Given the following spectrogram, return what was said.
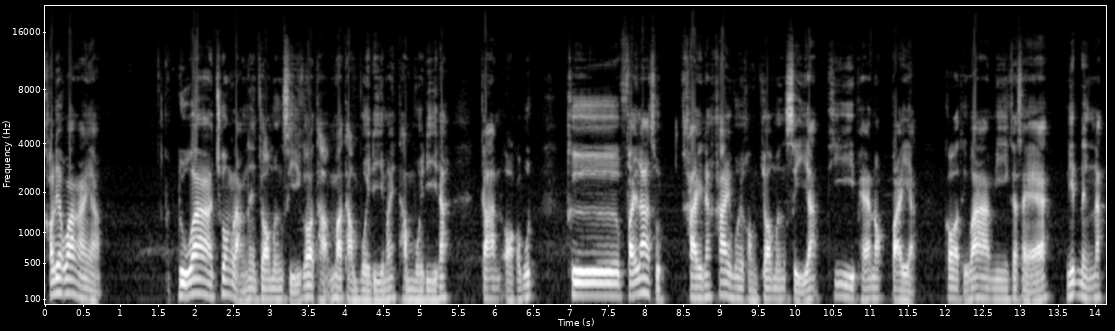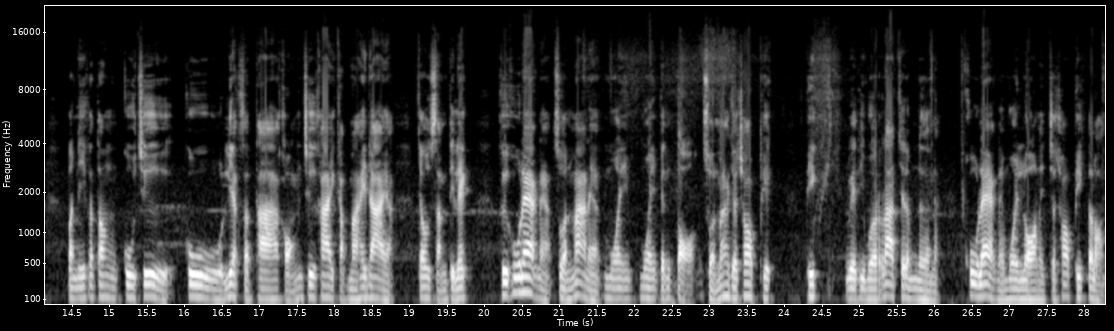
เขาเรียกว่าไงอะ ดูว่าช่วงหลังเนี่ยจอเมืองศรีก็ถามมาทำมวยดีไหมทำมวยดีนะ การออกอาวุธ คือไฟล่าสุดใครนะค่ายมวยของจอเมืองศรีอะที่แพ้น็อกไปอะก็ถือว่ามีกระแสนิดนึงนะ วันนี้ก็ต้องกู้ชื่อกู้เรียกศรัทธาของชื่อค่ายกลับมาให้ได้อะเจ้าสันติเล็ก คือคู่แรกเนี่ยส่วนมากเนี่ยมวยมวยเป็นต่อส่วนมากจะชอบพลิกพลิกเวทีมวยราชดำเนินน่ะคู่แรกเนี่ยมวยรองเนี่ยจะชอบพลิกตลอด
